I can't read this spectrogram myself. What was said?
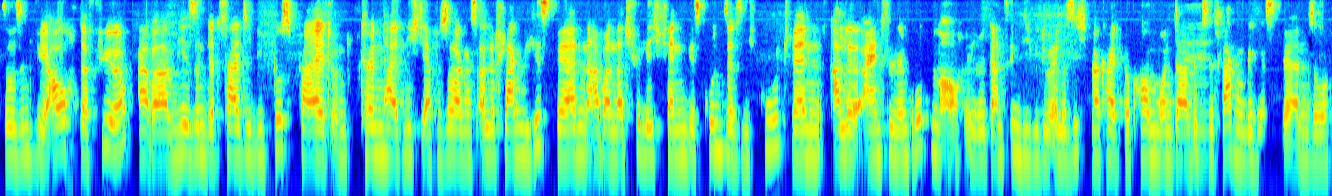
So sind wir auch dafür. Aber wir sind jetzt halt die B Plus Pride und können halt nicht dafür sorgen, dass alle Flaggen gehisst werden. Aber natürlich fänden wir es grundsätzlich gut, wenn alle einzelnen Gruppen auch ihre ganz individuelle Sichtbarkeit bekommen und da mhm. bitte Flaggen gehisst werden. So,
